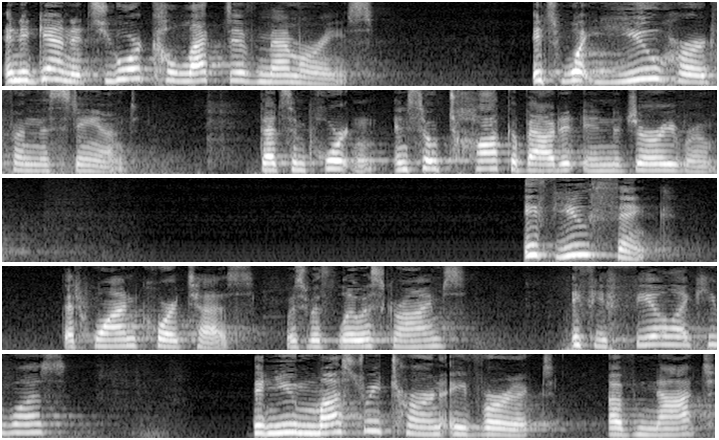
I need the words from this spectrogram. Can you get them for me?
And again, it's your collective memories. It's what you heard from the stand that's important. And so talk about it in the jury room. If you think that Juan Cortez was with Louis Grimes, if you feel like he was, then you must return a verdict of not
